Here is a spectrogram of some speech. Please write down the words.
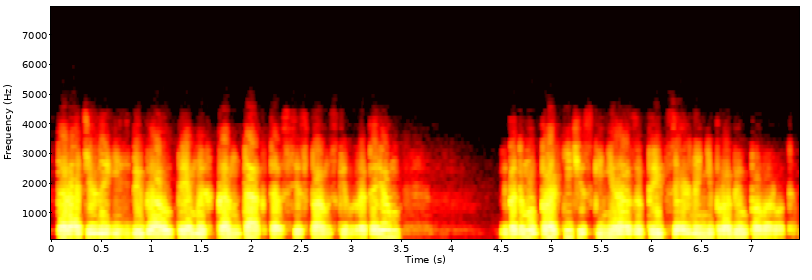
старательно избегал прямых контактов с испанским вратарем и потому практически ни разу прицельно не пробил поворотом.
